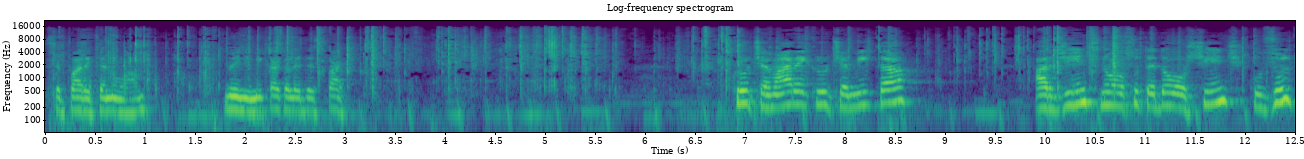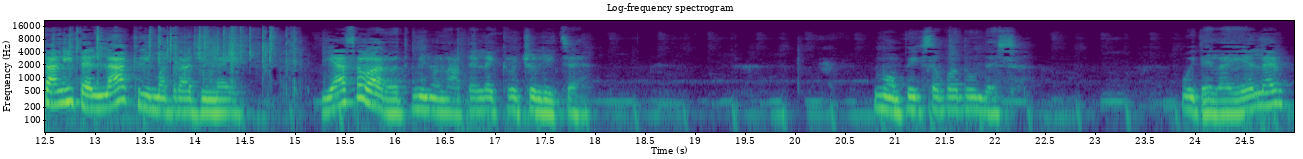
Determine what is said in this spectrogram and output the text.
Se pare că nu am. Nu-i nimic, că le desfac. Cruce mare, cruce mică, argint 925 cu zultanite lacrimă, dragii mei. Ia să vă arăt minunatele cruciulițe. Mă un pic să văd unde -s. Uite la ele.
